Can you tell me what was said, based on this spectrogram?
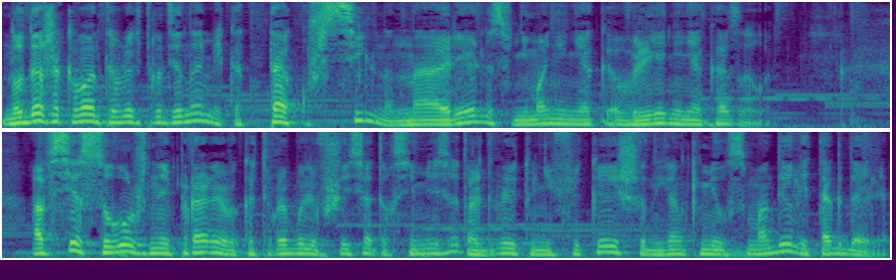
Но даже квантовая электродинамика так уж сильно на реальность внимания не, влияния не оказала. А все сложные прорывы, которые были в 60-х, 70-х, Great Unification, Young Mills модель и так далее,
